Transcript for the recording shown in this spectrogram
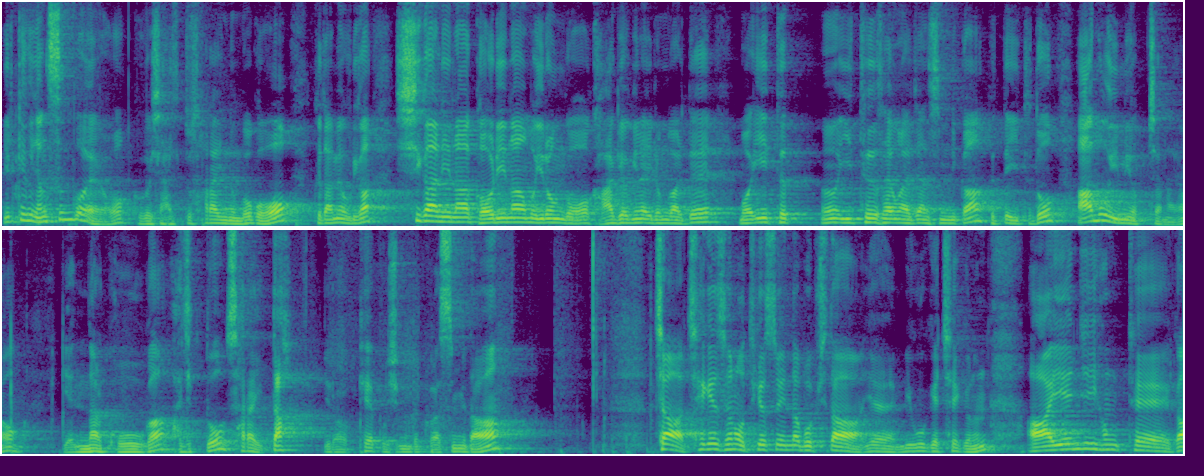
이렇게 그냥 쓴 거예요. 그것이 아직도 살아있는 거고 그 다음에 우리가 시간이나 거리나 뭐 이런 거 가격이나 이런 거 할 때 뭐 이트 어, 이트 사용하지 않습니까? 그때 이트도 아무 의미 없잖아요. 옛날 고가 아직도 살아있다. 이렇게 보시면 될 것 같습니다. 자, 책에서는 어떻게 써 있나 봅시다. 예, 미국의 책은 ing 형태가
